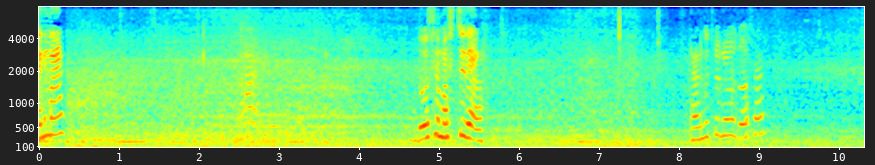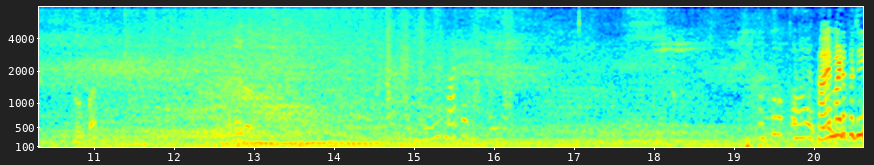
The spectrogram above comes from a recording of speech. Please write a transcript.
ಏನಮ್ಮ? ದೋಸೆ ಮಸ್ತಿದೆ ಹೆಂಗಿತ್ತು ನೀವು ದೋಸೆ? ಹಾಯ್ ಮಾಡಪ್ಪಜಿ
